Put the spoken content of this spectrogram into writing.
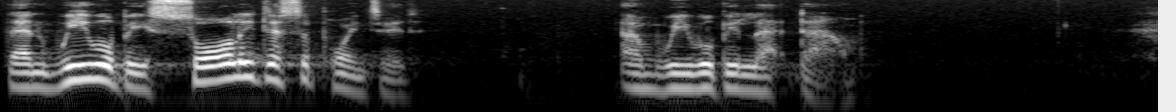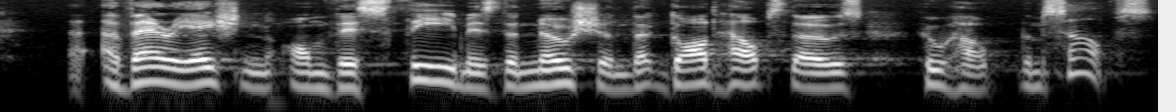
then we will be sorely disappointed and we will be let down. A variation on this theme is the notion that God helps those who help themselves.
